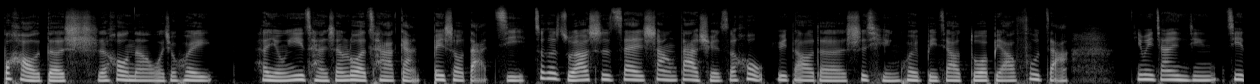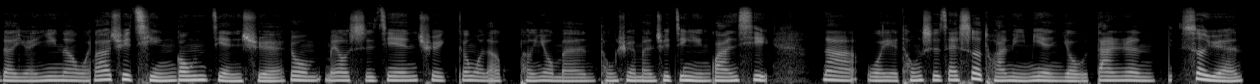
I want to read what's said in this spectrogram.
不好的时候呢，我就会很容易产生落差感，备受打击。这个主要是在上大学之后遇到的事情会比较多，比较复杂，因为家庭经济的原因呢，我我要去勤工俭学，就没有时间去跟我的朋友们、同学们去经营关系。那我也同时在社团里面有担任社员，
